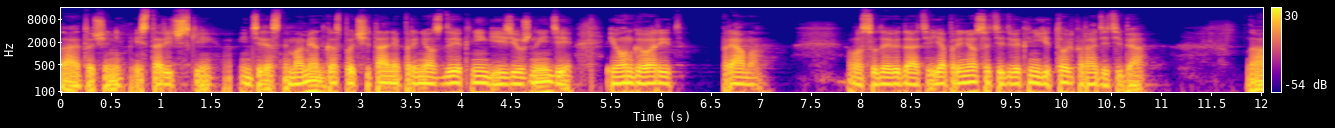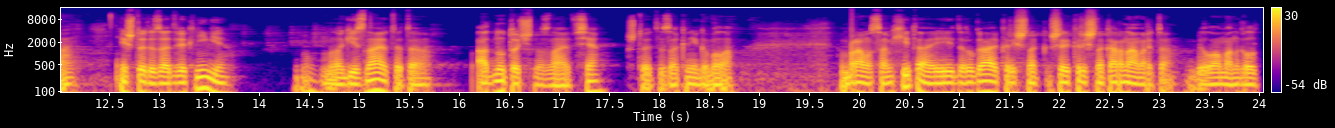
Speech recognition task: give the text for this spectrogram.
Да, это очень исторический интересный момент. Господь Читания принес две книги из Южной Индии, и он говорит прямо в Асудевидате, я принес эти две книги только ради тебя. Да. И что это за две книги? Ну, многие знают, это одну точно знают все, что это за книга была. Брама Самхита и другая Кришна, Кришна Карнамрита, Билова Мангала.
